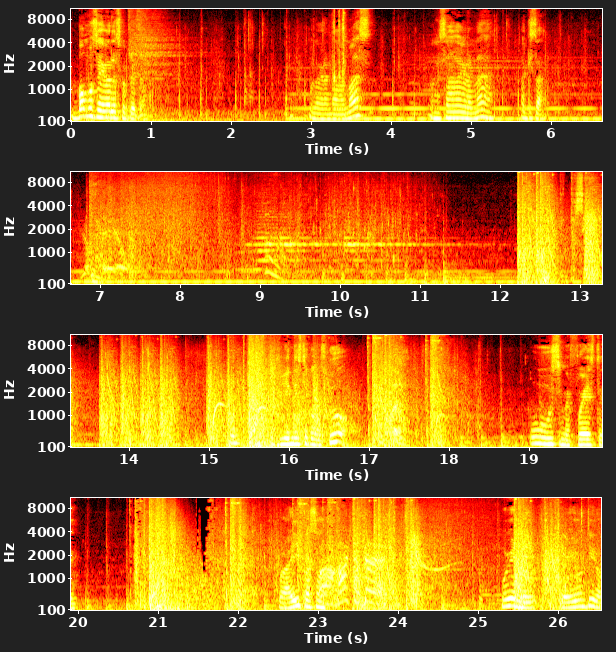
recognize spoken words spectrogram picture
Vamos a llevar la escopeta. Una granada más. ¿Dónde está la granada? Aquí está. Viene este con escudo. Uh, se me fue este. Por ahí pasó. Muy bien, le, le di un tiro.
